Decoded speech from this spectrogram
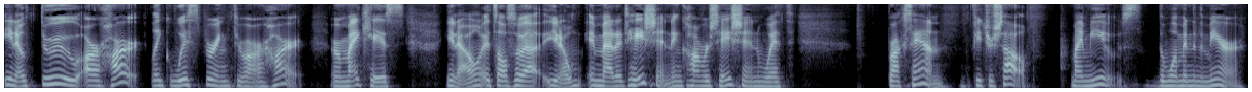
you know, through our heart, like whispering through our heart. Or in my case, you know, it's also, uh, you know, in meditation, in conversation with Roxanne, future self, my muse, the woman in the mirror.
